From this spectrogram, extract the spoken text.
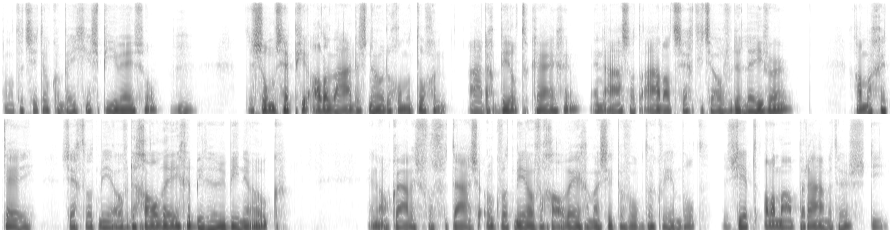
want het zit ook een beetje in spierweefsel. Mhm. Dus soms heb je alle waardes nodig om er toch een aardig beeld te krijgen. En AZAT, ADAT zegt iets over de lever. Gamma-GT zegt wat meer over de galwegen, bilirubine ook. En alkalis fosfatase ook wat meer over galwegen, maar zit bijvoorbeeld ook weer in bot. Dus je hebt allemaal parameters die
